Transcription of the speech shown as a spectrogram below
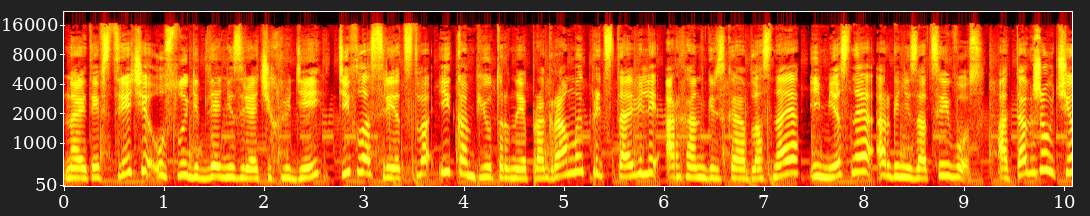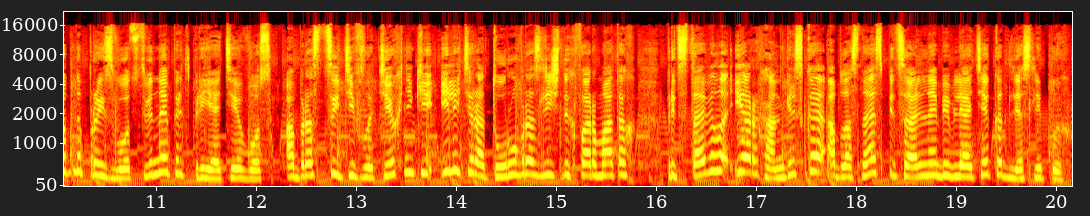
На этой встрече услуги для незрячих людей, тифлосредства и компьютерные программы представили Архангельская областная и местная организации ВОЗ, а также учебно-производственное предприятие ВОЗ. Образцы тифлотехники и литературу в различных форматах представила и Архангельская областная специальная библиотека для слепых.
